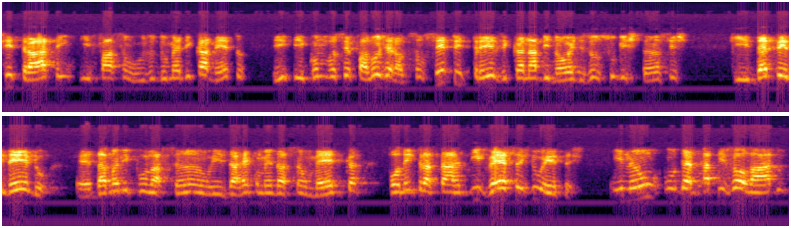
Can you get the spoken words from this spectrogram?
se tratem e façam uso do medicamento. E, e, como você falou, Geraldo, são 113 canabinoides ou substâncias que, dependendo é, da manipulação e da recomendação médica, podem tratar diversas doenças. E não o debate isolado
